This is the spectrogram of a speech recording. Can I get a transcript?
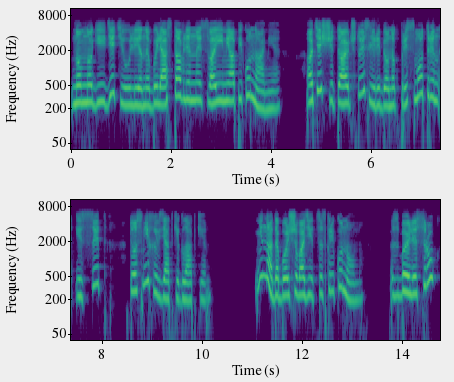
но многие дети у Лены были оставлены своими опекунами, а те считают, что если ребенок присмотрен и сыт, то с них и взятки гладкие. Не надо больше возиться с крикуном. Сбыли с рук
